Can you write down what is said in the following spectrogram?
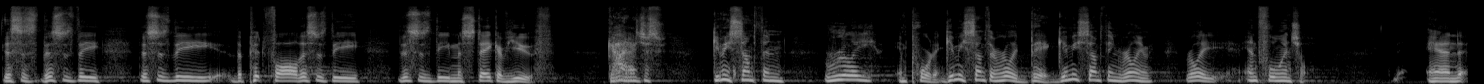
This is, this is, the, this is the, the pitfall. This is the, this is the mistake of youth. God, I just, give me something really important. Give me something really big. Give me something really, really influential. And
